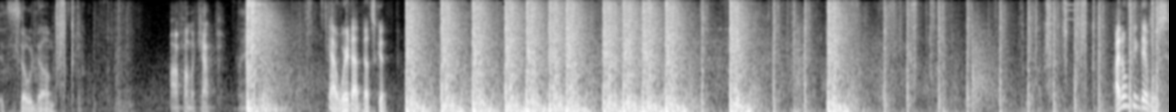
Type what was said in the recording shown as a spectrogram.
It's so dumb. I found the cap. Yeah, wear that. That's good. I don't think they will. s-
